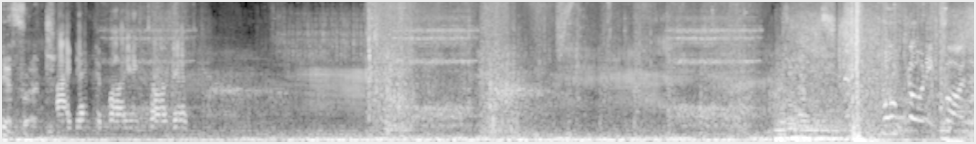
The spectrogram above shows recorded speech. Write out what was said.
Effort. Identifying target. Won't go any farther.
